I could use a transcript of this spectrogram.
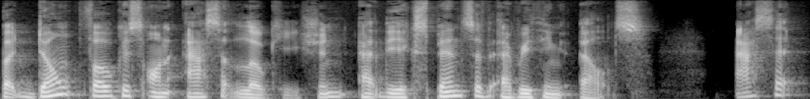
but don't focus on asset location at the expense of everything else. Asset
